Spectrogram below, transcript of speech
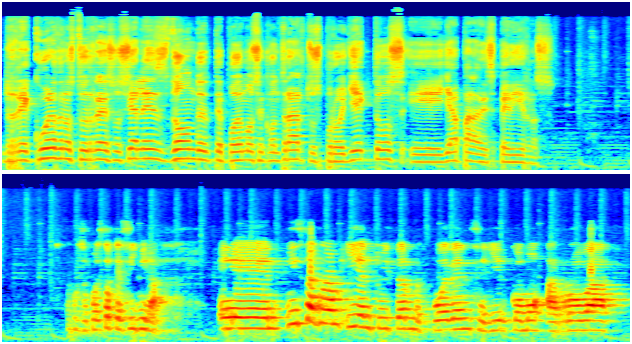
Recuérdanos tus redes sociales, donde te podemos encontrar, tus proyectos, eh, ya para despedirnos. Por supuesto que sí, mira. En Instagram y en Twitter me pueden seguir como arroba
